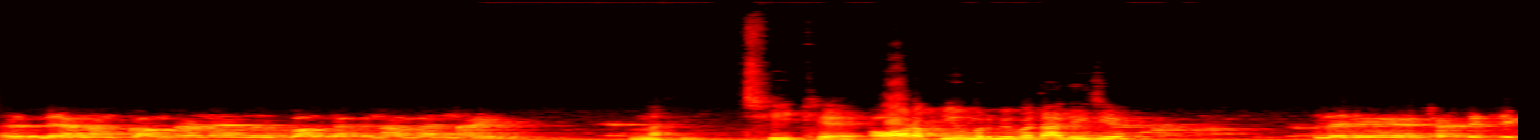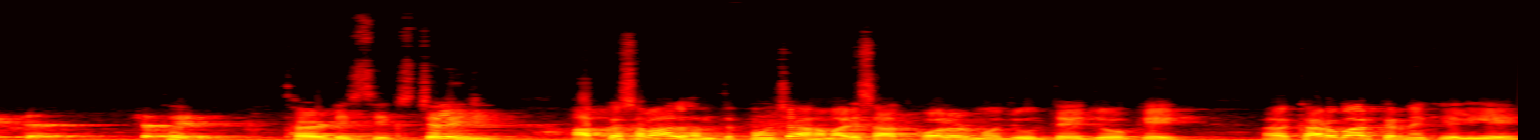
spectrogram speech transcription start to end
मेरा नाम कामरान है वालिदा का नाम है नाइन नहीं ठीक है। और अपनी उम्र भी बता दीजिए। मेरे थर्टी सिक्स है थर्टी सिक्स। चलें जी आपका सवाल हम तक पहुँचा। हमारे साथ कॉलर मौजूद थे जो कि कारोबार करने के लिए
